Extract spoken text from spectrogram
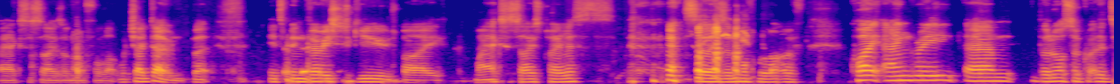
I exercise an awful lot, which I don't, but it's been very skewed by my exercise playlists. so there's an awful lot of quite angry, um, but also quite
